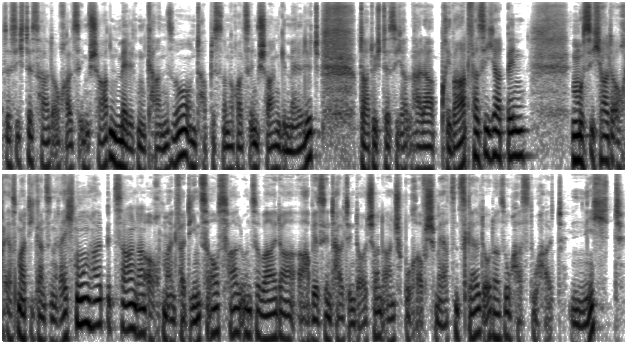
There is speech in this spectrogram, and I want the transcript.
dass ich das halt auch als Impfschaden melden kann so und habe das dann auch als Impfschaden gemeldet. Dadurch, dass ich halt leider privat versichert bin, muss ich halt auch erstmal die ganzen Rechnungen halt bezahlen, dann auch mein Verdienstausfall und so weiter. Aber wir sind halt in Deutschland Anspruch auf Schmerzensgeld oder so hast du halt nicht.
